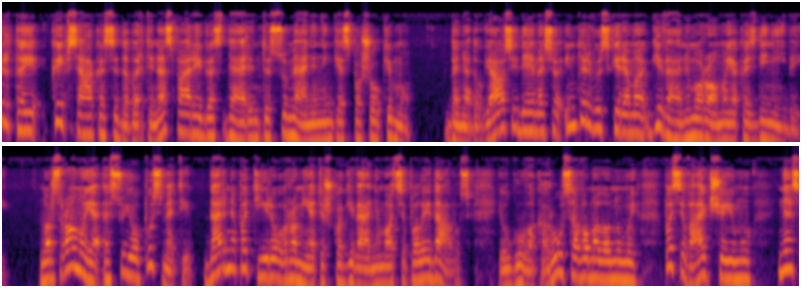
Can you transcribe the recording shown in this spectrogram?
ir tai, kaip sekasi dabartinės pareigas derinti su menininkės pašaukimu. Be nedaugiausiai dėmesio interviu skiriama gyvenimo Romoje kasdienybei. Nors Romoje esu jau pusmetį, dar nepatyriau romietiško gyvenimo atsipalaidavus, ilgų vakarų savo malonumui, pasivaikščiojimų, nes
